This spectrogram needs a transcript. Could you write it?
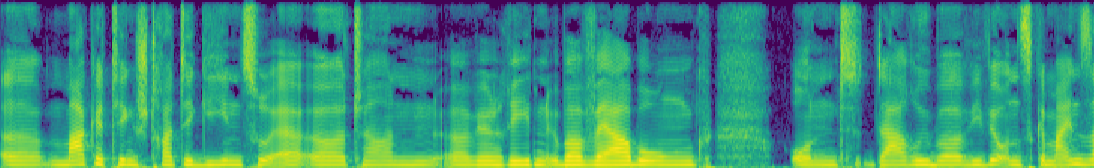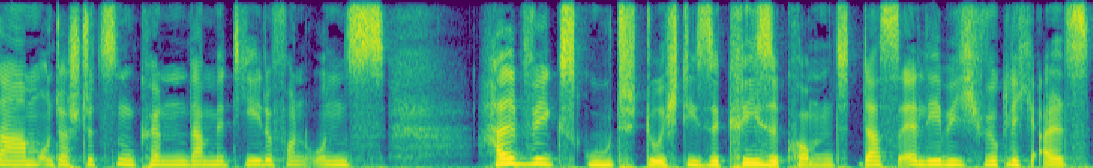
äh, Marketingstrategien zu erörtern. Äh, wir reden über Werbung und darüber, wie wir uns gemeinsam unterstützen können, damit jede von uns halbwegs gut durch diese Krise kommt. Das erlebe ich wirklich als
